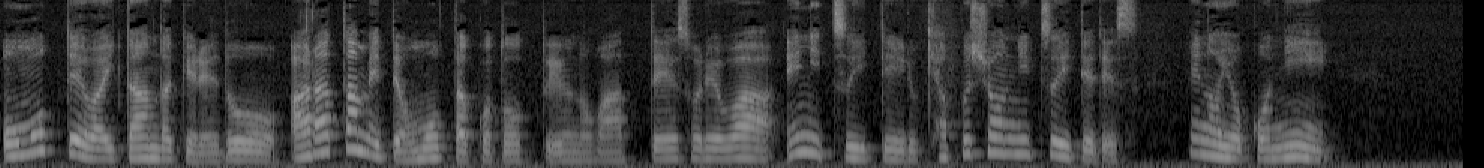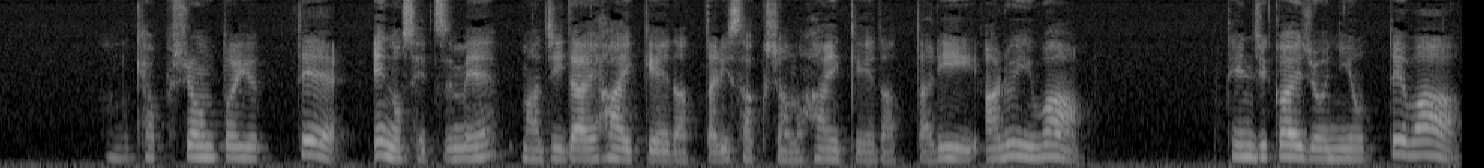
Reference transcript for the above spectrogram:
思ってはいたんだけれど改めて思ったことっていうのがあってそれは絵についているキャプションについてです。絵の横にキャプションといって絵の説明、まあ、時代背景だったり作者の背景だったりあるいは展示会場によっては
